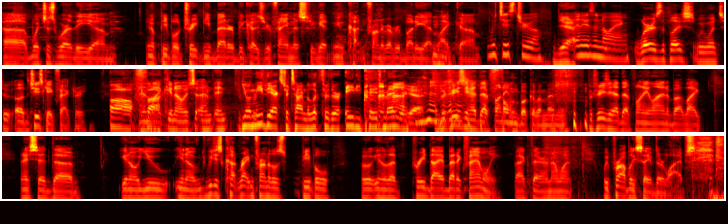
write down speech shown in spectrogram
uh, which is where the um, you know people treat you better because you're famous. You get you cut in front of everybody at like um, Which is true. Yeah. And it's annoying. where is the place we went to? Oh, the Cheesecake Factory. Oh And fuck. like you know, it's, and, and You'll need the extra time to look through their 80-page menu. Yeah. and Patricia had that funny Phone book of a menu. Patricia had that funny line about like, and I said, uh, you know, you, you know, we just cut right in front of those people who, you know, that pre-diabetic family back there, and I went, we probably saved their lives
